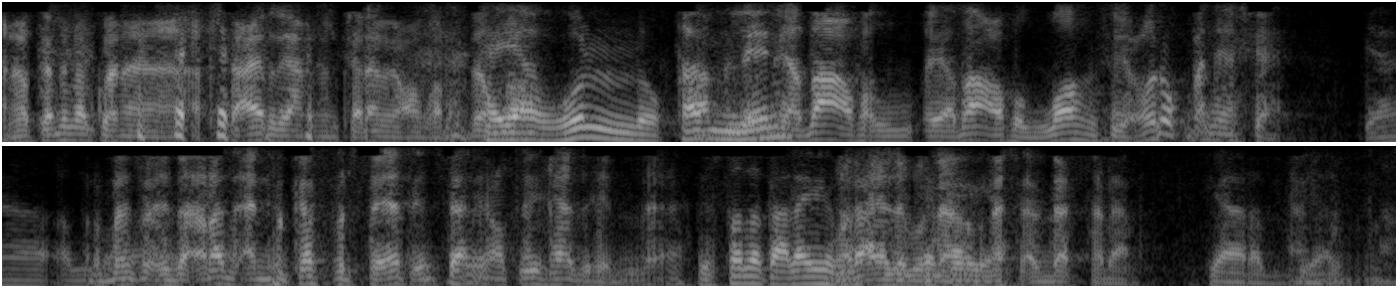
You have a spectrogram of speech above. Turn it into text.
أنا أكلمك وأنا استعر يعني من كلام عمر. هي غل قمل يضعه يضعه الله في عنق من يشاء. يا الله. ربنا إذا أراد أن يكفر سيئات إنسان يعطيه هذه يسلط عليه نسال ده السلام. يا رب يا رب. نعم.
